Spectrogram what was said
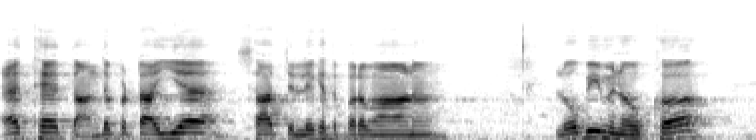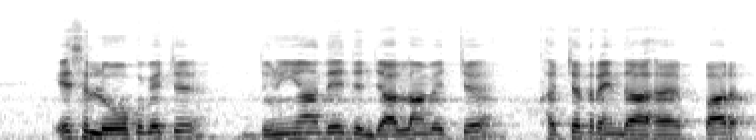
ਐਥੇ ਧੰਦ ਪਟਾਈਐ, ਸੱਚ ਲਿਖਤ ਪਰਵਾਨ। ਲੋਭੀ ਮਨੁੱਖ, ਇਸ ਲੋਕ ਵਿੱਚ, ਦੁਨੀਆ ਦੇ ਜੰਜਾਲਾਂ ਵਿੱਚ ਖੱਚਤ ਰਹਿੰਦਾ ਹੈ, ਪਰ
